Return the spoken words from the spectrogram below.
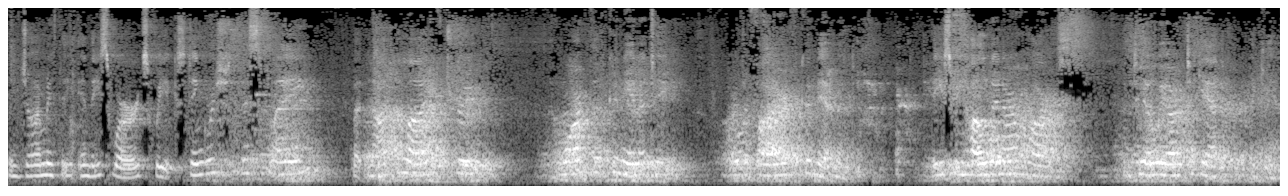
And join me in these words We extinguish this flame, but not the light of truth the warmth of community, or the fire of commitment. These we hold in our hearts until we are together again.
